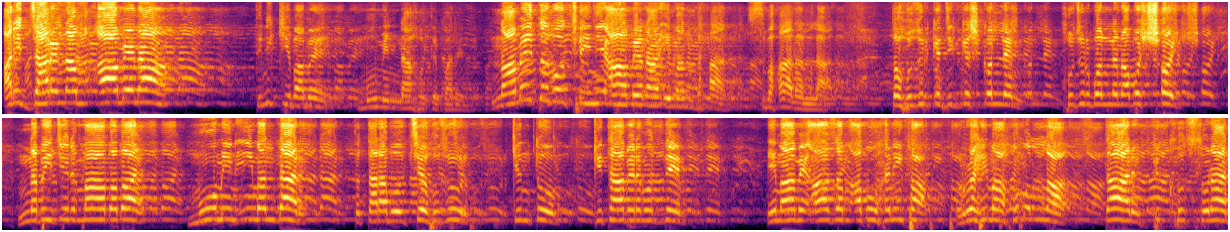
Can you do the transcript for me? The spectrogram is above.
আরে যার নাম আমেনা, তিনি কীভাবে মুমিন না হতে পারেন? নামেই তো বলছে ইনি আমেনা, ইমানদার। সুবহানাল্লাহ। তো হুজুরকে জিজ্ঞেস করলেন, হুজুর বললেন, অবশ্যই। নবীজির মা বাবা মুমিন ইমানদার তো তারা বলছে, হুজুর, কিন্তু কিতাবের মধ্যে ইমামে আজম আবু হানিফা রহিমাহুমুল্লাহ তার ফিকহুস সুনান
